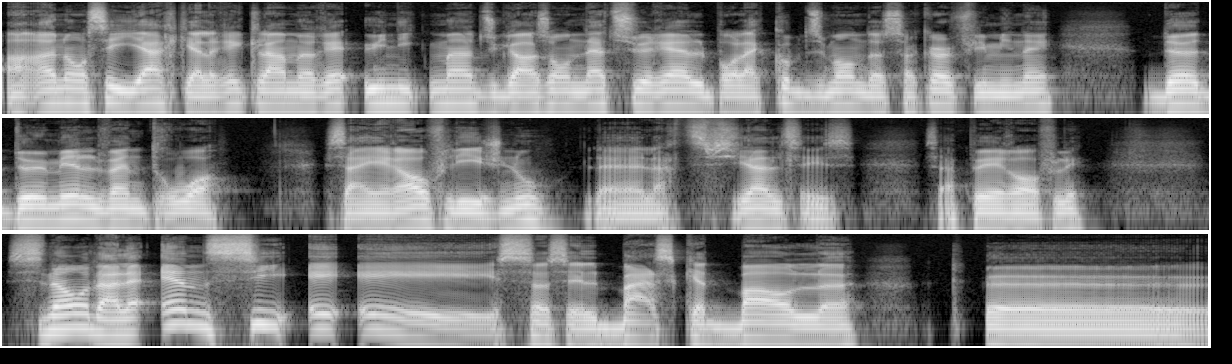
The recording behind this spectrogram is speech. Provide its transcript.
a annoncé hier qu'elle réclamerait uniquement du gazon naturel pour la Coupe du monde de soccer féminin de 2023. Ça érafle les genoux. L'artificiel, ça peut érafler. Sinon, dans le NCAA, ça c'est le basketball euh,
